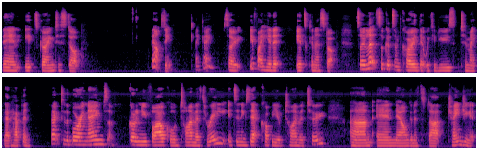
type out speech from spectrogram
then it's going to stop bouncing. Okay, so if I hit it it's going to stop. So let's look at some code that we could use to make that happen. Back to the boring names, I've got a new file called timer3. It's an exact copy of timer2 um, and now I'm going to start changing it.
